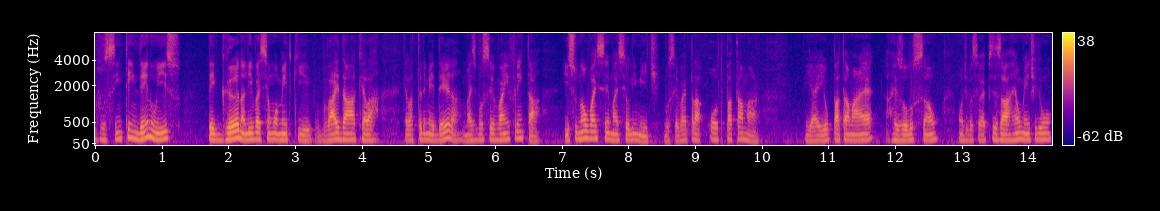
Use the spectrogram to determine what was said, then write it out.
você entendendo isso, pegando ali, vai ser um momento que vai dar aquela aquela tremedeira, mas você vai enfrentar. Isso não vai ser mais seu limite, você vai para outro patamar. E aí o patamar é a resolução, onde você vai precisar realmente de um,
